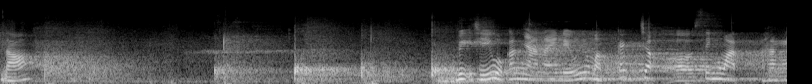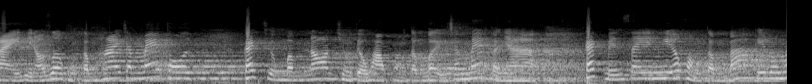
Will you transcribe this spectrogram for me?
Đó. Vị trí của căn nhà này nếu như mà cách chợ ờ, sinh hoạt hàng ngày thì nó rơi khoảng tầm 200 mét thôi. Cách trường mầm non, trường tiểu học khoảng tầm 700 mét cả nhà Cách bến xe Yên Nghĩa khoảng tầm 3 km.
